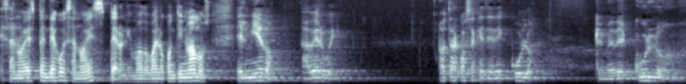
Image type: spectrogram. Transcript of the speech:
Esa no es, pendejo, esa no es, pero ni modo. Bueno, continuamos. El miedo. A ver, güey. Otra cosa que te dé culo. Que me dé culo.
